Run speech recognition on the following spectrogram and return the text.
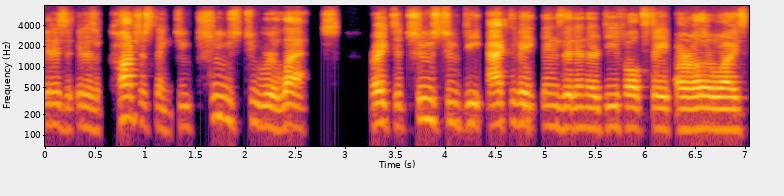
It is it is a conscious thing to choose to relax, right? To choose to deactivate things that in their default state are otherwise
